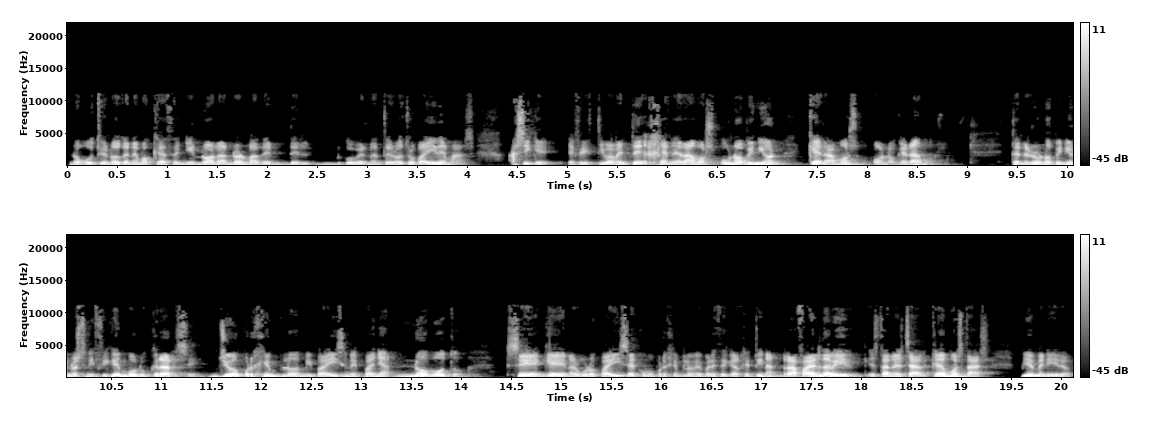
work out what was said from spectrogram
nos guste o no, tenemos que ceñirnos a las normas del gobernante de nuestro país y demás. Así que, efectivamente, generamos una opinión, queramos o no queramos. Tener una opinión no significa involucrarse. Yo, por ejemplo, en mi país, en España, no voto. Sé que en algunos países, como por ejemplo me parece que Argentina, Rafael David está en el chat. ¿Cómo estás? Bienvenido.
